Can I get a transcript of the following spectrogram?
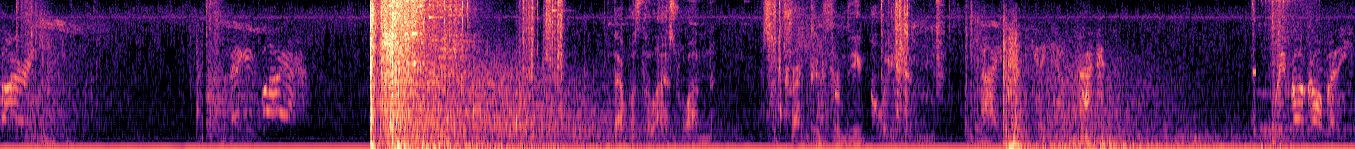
Firing. Taking fire. That was the last one. Subtracted from the equation. Nice. Getting him back. We've got company.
